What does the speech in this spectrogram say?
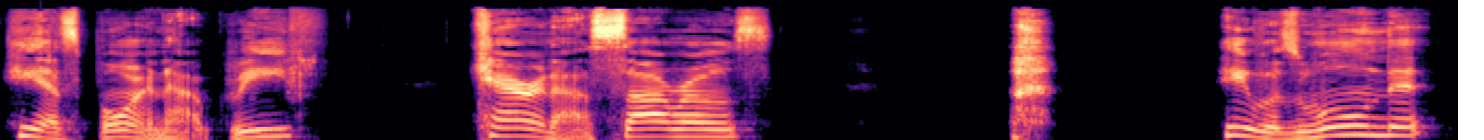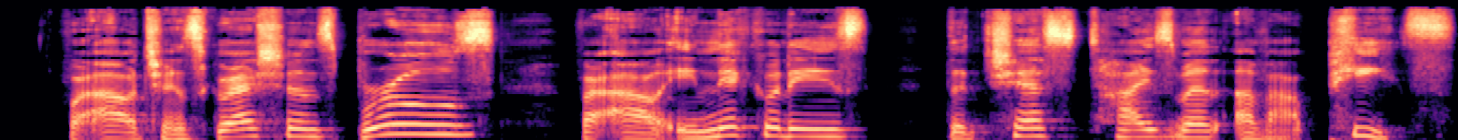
he has borne our grief carried our sorrows. he was wounded for our transgressions, bruised for our iniquities. The chastisement of our peace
